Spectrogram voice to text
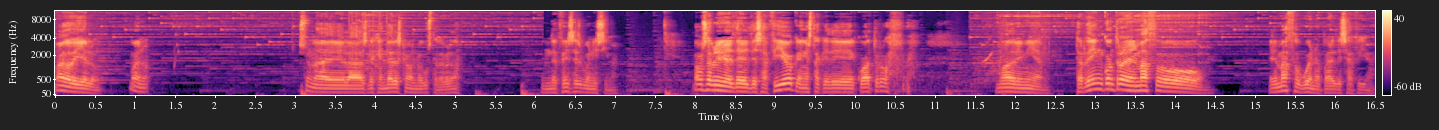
Mago de hielo. Bueno. Es una de las legendarias que más me gusta, la verdad. En defensa es buenísima. Vamos a abrir el del desafío, que en esta quedé 4. Madre mía. Tardé en encontrar el mazo... El mazo bueno para el desafío.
